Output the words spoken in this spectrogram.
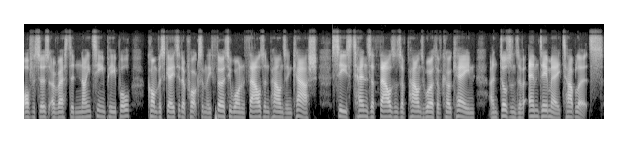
officers arrested 19 people, confiscated approximately £31,000 in cash, seized tens of thousands of pounds worth of cocaine, and dozens of MDMA tablets.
